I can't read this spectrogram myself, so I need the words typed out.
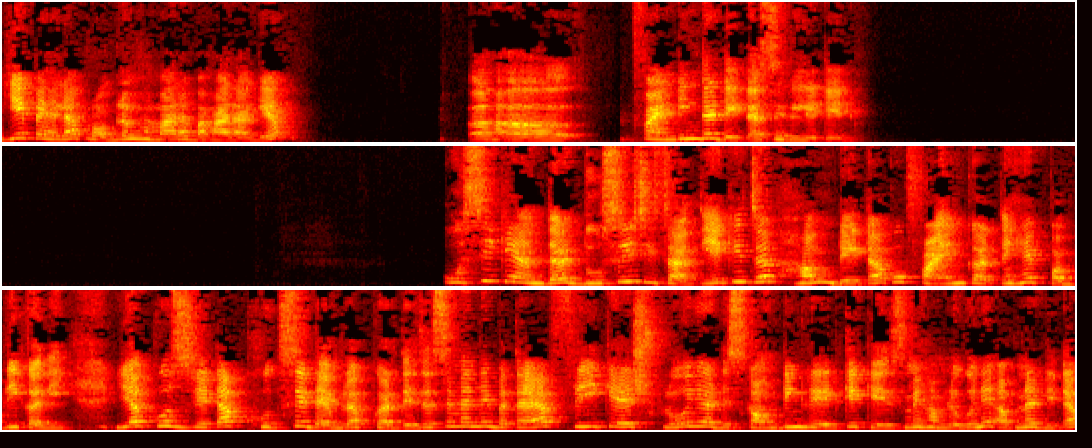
ये पहला प्रॉब्लम हमारा बाहर आ गया। फाइंडिंग द डेटा से रिलेटेड उसी के अंदर दूसरी चीज़ आती है कि जब हम डेटा को फाइंड करते हैं पब्लिकली या कुछ डेटा खुद से डेवलप करते हैं, जैसे मैंने बताया फ्री कैश फ्लो या डिस्काउंटिंग रेट के केस में हम लोगों ने अपना डेटा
